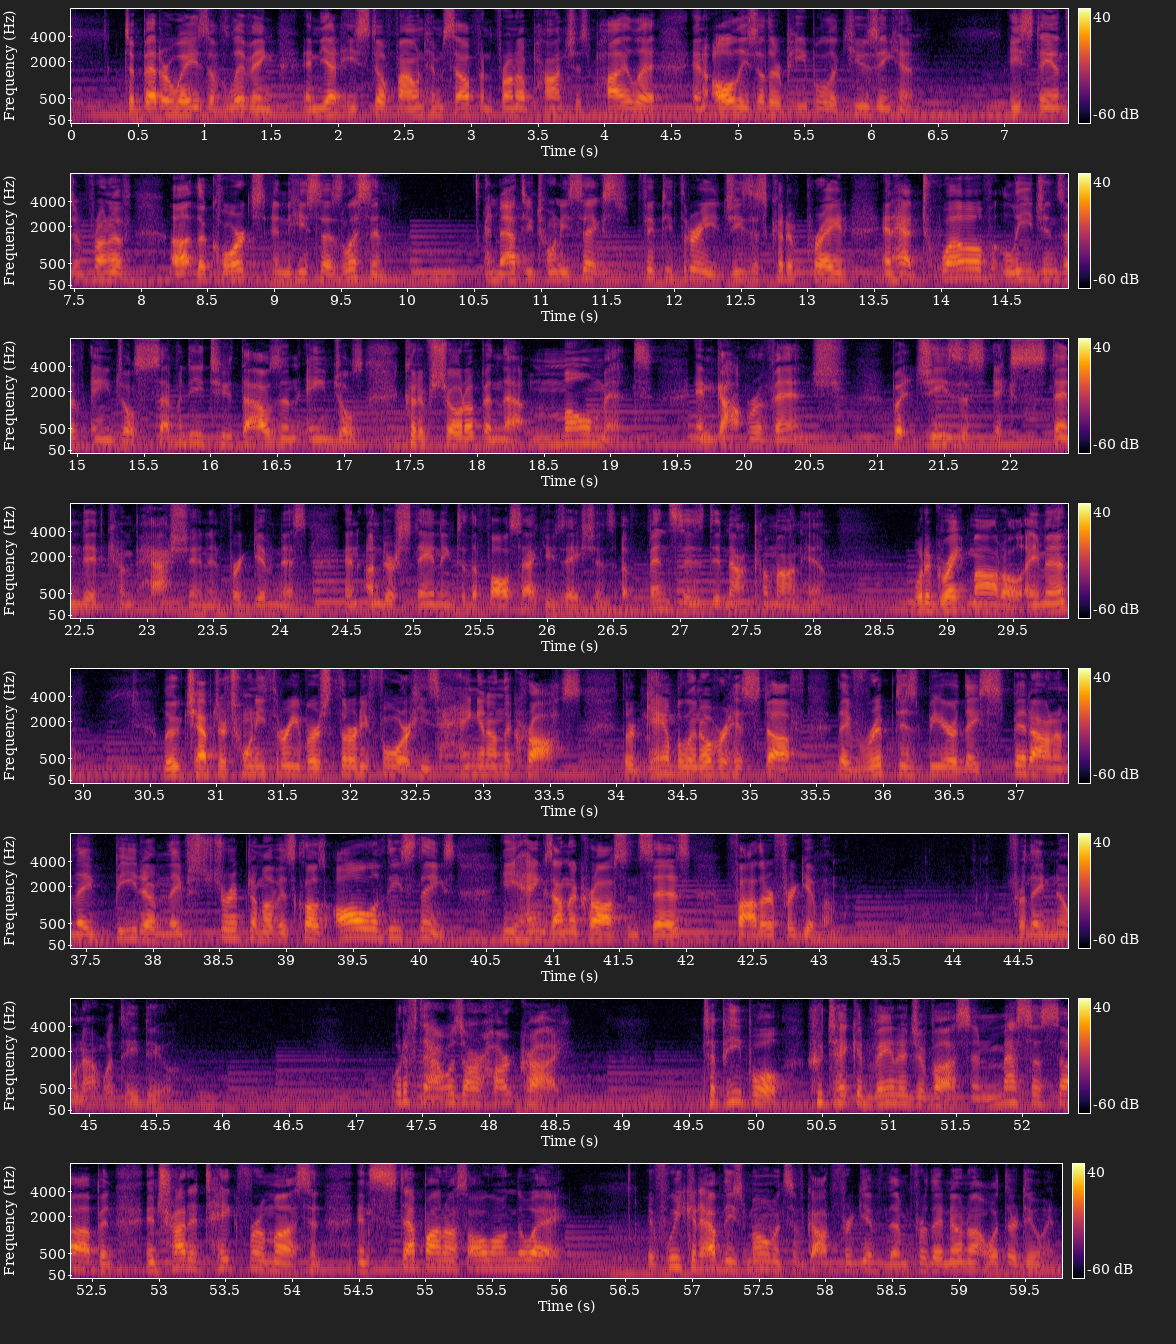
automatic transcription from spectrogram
to better ways of living, and yet he still found himself in front of Pontius Pilate and all these other people accusing him. He stands in front of uh, the courts and he says, Listen, in Matthew 26, 53, Jesus could have prayed and had 12 legions of angels, 72,000 angels could have showed up in that moment and got revenge. But Jesus extended compassion and forgiveness and understanding to the false accusations. Offenses did not come on him. What a great model. Amen. Luke chapter 23, verse 34, he's hanging on the cross. They're gambling over his stuff. They've ripped his beard. They spit on him. They've beat him. They've stripped him of his clothes. All of these things. He hangs on the cross and says, Father, forgive them, for they know not what they do. What if that was our heart cry? To people who take advantage of us and mess us up and, and try to take from us and, and step on us all along the way. If we could have these moments of God forgive them, for they know not what they're doing.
